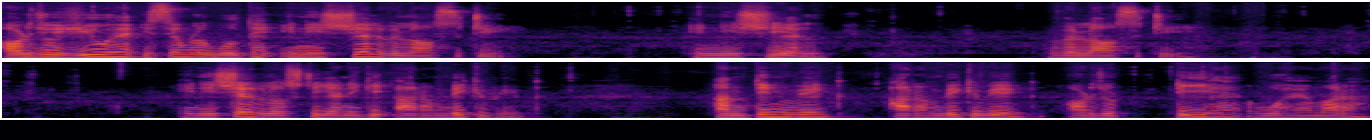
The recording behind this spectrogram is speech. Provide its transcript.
और जो यू है, इसे हम लोग बोलते हैं initial velocity initial velocity initial velocity यानी कि आरंभिक वेग. अंतिम वेग, आरंभिक वेग और जो टी है, वो है हमारा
